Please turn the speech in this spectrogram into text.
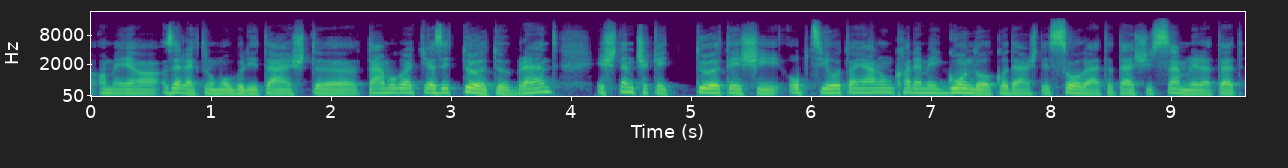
amely az elektromobilitást támogatja, ez egy töltőbrand, és nem csak egy töltési opciót ajánlunk, hanem egy gondolkodást és szolgáltatási szemléletet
